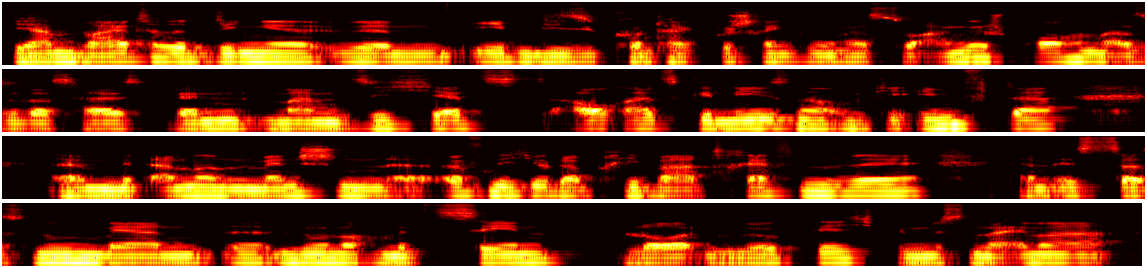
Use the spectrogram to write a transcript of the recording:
Wir haben weitere Dinge, ähm, eben diese Kontaktbeschränkungen hast du angesprochen. Also das heißt, wenn man sich jetzt auch als Genesener und Geimpfter äh, mit anderen Menschen äh, öffentlich oder privat treffen will, dann ist das nunmehr äh, nur noch mit zehn Leuten möglich. Wir müssen da immer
